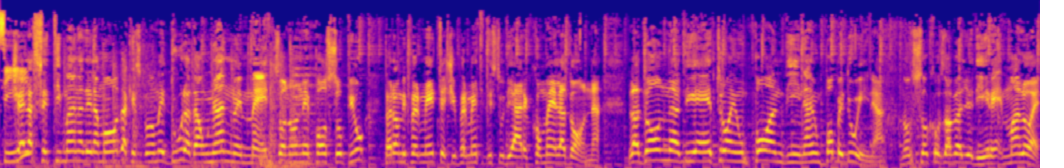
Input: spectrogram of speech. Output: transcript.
Sì c'è la settimana della moda che secondo me dura da un anno e mezzo, non ne posso più, però mi permette, ci permette di studiare com'è la donna. La donna dietro è un po' andina, è un po' beduina, non so cosa voglio dire, ma lo è.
